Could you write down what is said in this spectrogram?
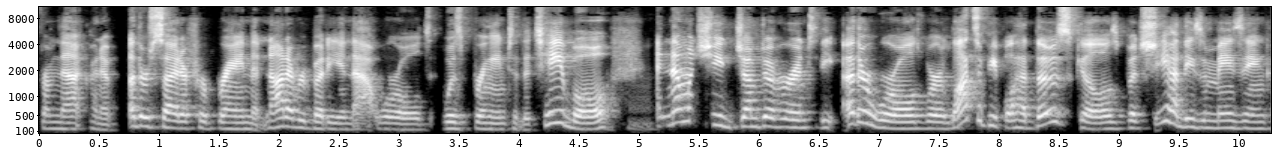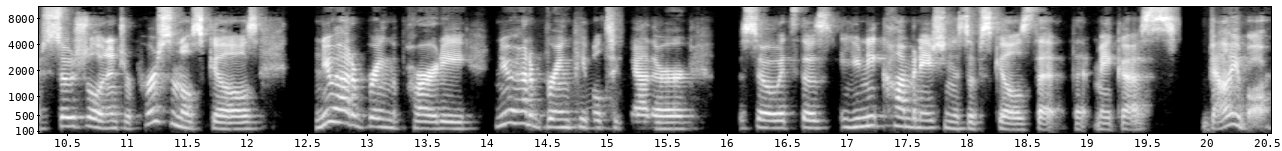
from that kind of other side of her brain that not everybody in that world was bringing to the table. Mm-hmm. And then when she jumped over into the other world where lots of people had those skills, but she had these amazing social and interpersonal skills, knew how to bring the party, knew how to bring people together. So it's those unique combinations of skills that that make us valuable.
